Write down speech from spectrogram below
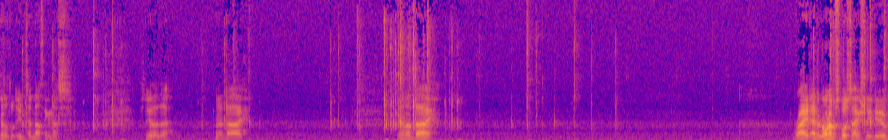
Till into nothingness. See that there. I'm gonna die. I'm gonna die. Right, I don't know what I'm supposed to actually do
